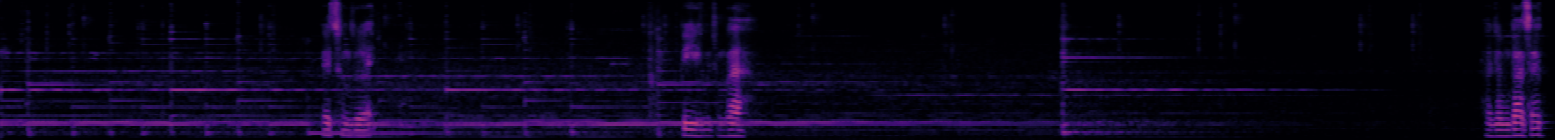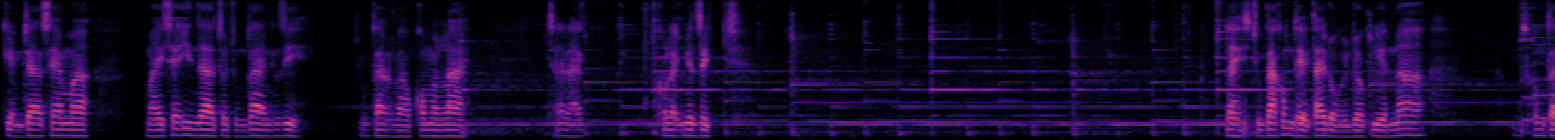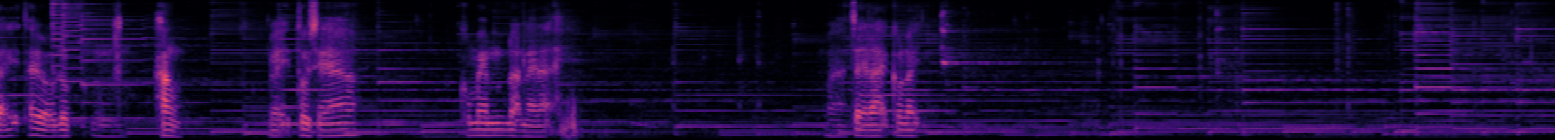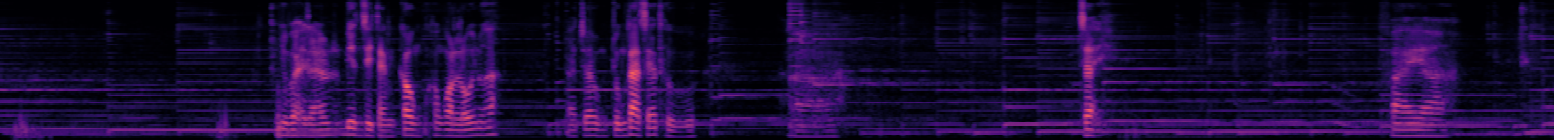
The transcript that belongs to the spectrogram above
Paste xuống dưới. Copy của chúng ta. Và chúng ta sẽ kiểm tra xem ờ, máy sẽ in ra cho chúng ta những gì. Chúng ta vào command line chạy lại câu lệnh biên dịch. Đây, chúng ta không thể thay đổi được biến ờ, không thể thay đổi được ừ, hằng. Vậy tôi sẽ comment đoạn này lại. Và chạy lại câu lệnh. Như vậy là biên dịch thành công không còn lỗi nữa. Và cho chúng ta sẽ thử uh, chạy. File uh,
